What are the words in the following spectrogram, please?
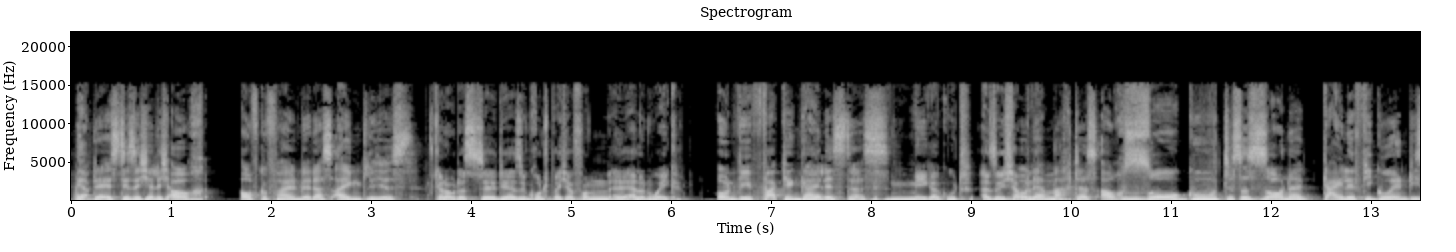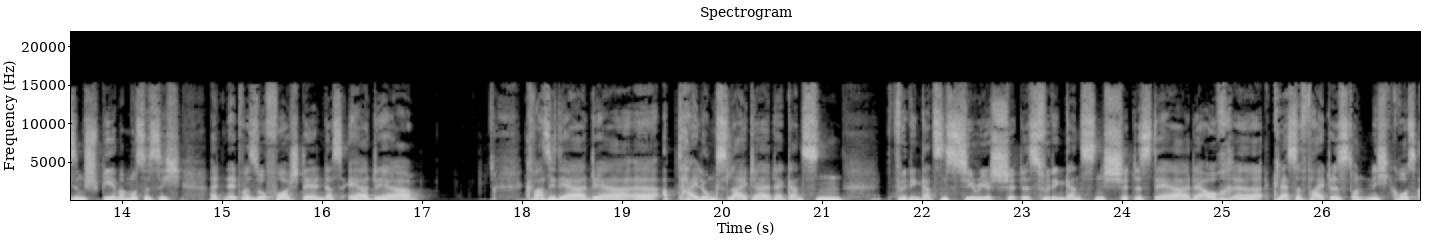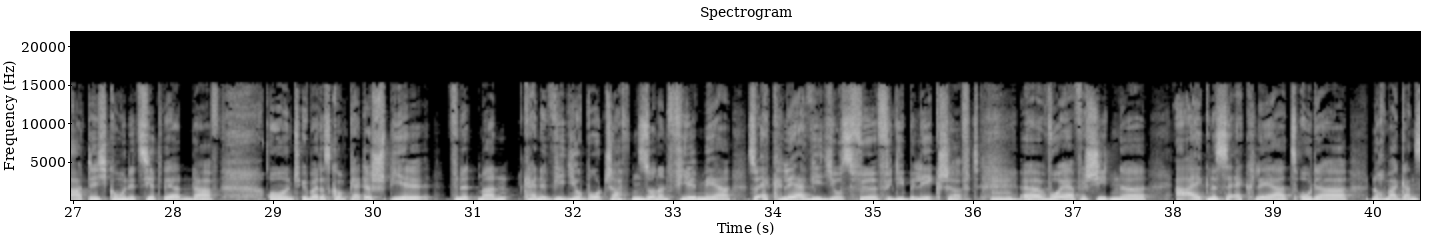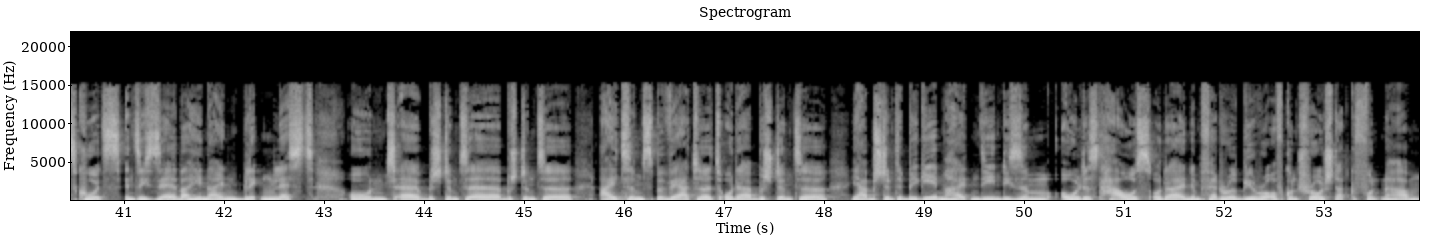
Ja. Der ist dir sicherlich auch aufgefallen, wer das eigentlich ist. Genau, das ist äh, der Synchronsprecher von äh, Alan Wake. Und wie fucking geil ist das? Mega gut. Also ich habe Und er macht das auch so gut. Das ist so eine geile Figur in diesem Spiel. Man muss es sich halt in etwa so vorstellen, dass er der quasi der der äh, Abteilungsleiter der ganzen für den ganzen Serious Shit ist, für den ganzen Shit ist der der auch äh, classified ist und nicht großartig kommuniziert werden darf. Und über das komplette Spiel findet man keine Videobotschaften, sondern vielmehr so Erklärvideos für für die Belegschaft, äh, wo er verschiedene Ereignisse erklärt oder noch mal ganz kurz in sich selber hineinblicken lässt und äh, bestimmte äh, bestimmte Items bewertet oder bestimmte ja bestimmte Begebenheiten, die in diesem Oldest House oder in dem Federal Bureau of Control stattgefunden haben.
